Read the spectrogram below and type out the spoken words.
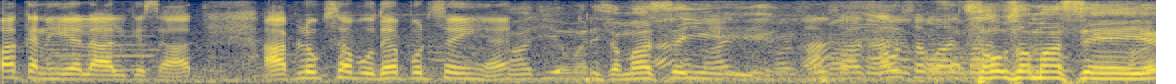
कन्हैया लाल के साथ। आप लोग सब उदयपुर से ही हैं। हाँ जी हमारी समाज से ही है सौ समाज से हैं ये।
